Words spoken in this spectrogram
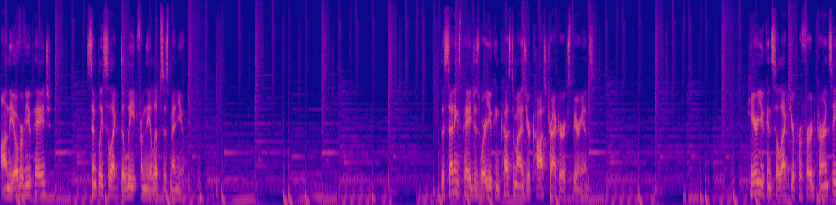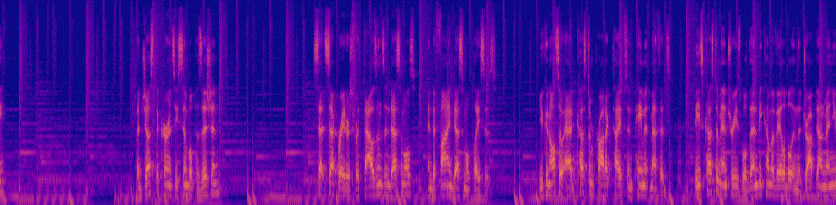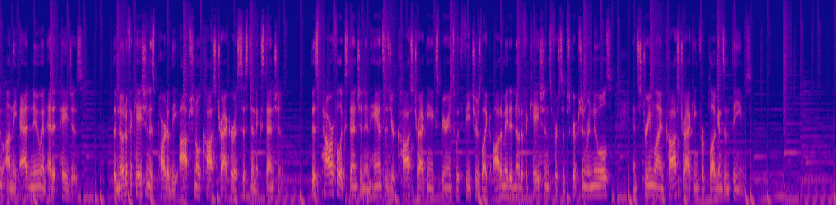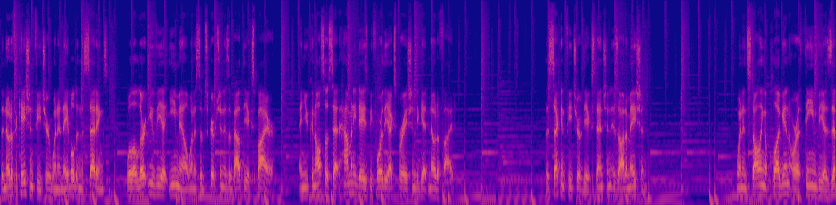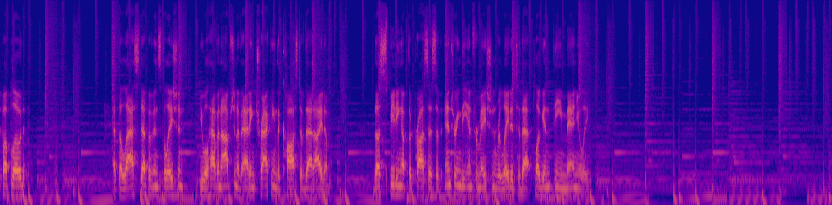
On the Overview page, simply select Delete from the ellipsis menu. The Settings page is where you can customize your cost tracker experience. Here you can select your preferred currency, adjust the currency symbol position, set separators for thousands and decimals, and define decimal places. You can also add custom product types and payment methods. These custom entries will then become available in the drop-down menu on the Add New and Edit pages. The notification is part of the optional Cost Tracker Assistant extension. This powerful extension enhances your cost tracking experience with features like automated notifications for subscription renewals and streamlined cost tracking for plugins and themes. The notification feature, when enabled in the settings, will alert you via email when a subscription is about to expire, and you can also set how many days before the expiration to get notified. The second feature of the extension is automation. When installing a plugin or a theme via zip upload, at the last step of installation, you will have an option of adding tracking the cost of that item, thus speeding up the process of entering the information related to that plugin theme manually.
